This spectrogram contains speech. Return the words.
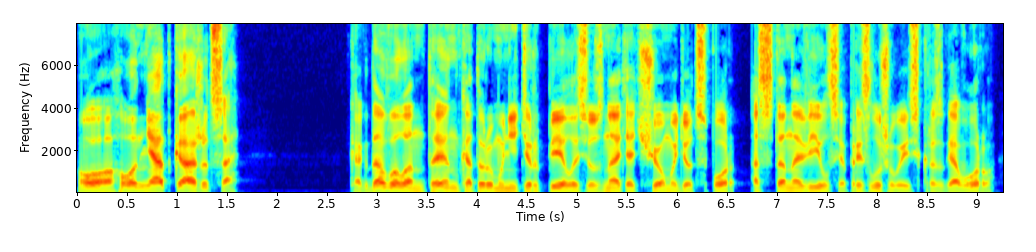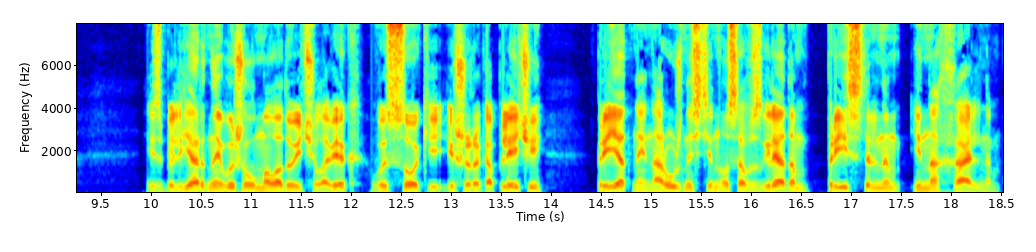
О, он не откажется». Когда Волантен, которому не терпелось узнать, о чем идет спор, остановился, прислушиваясь к разговору, из бильярдной вышел молодой человек, высокий и широкоплечий, приятной наружности, но со взглядом пристальным и нахальным,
